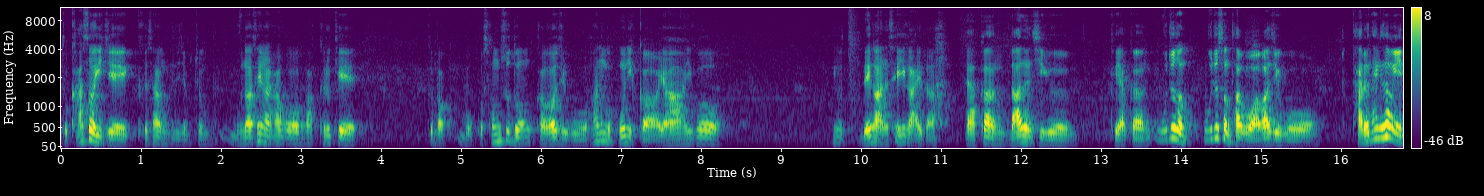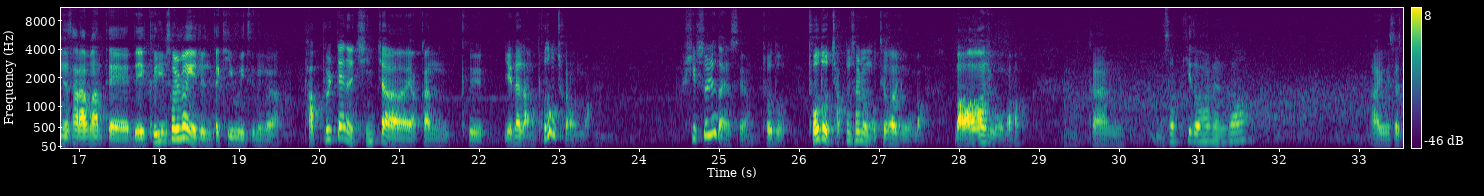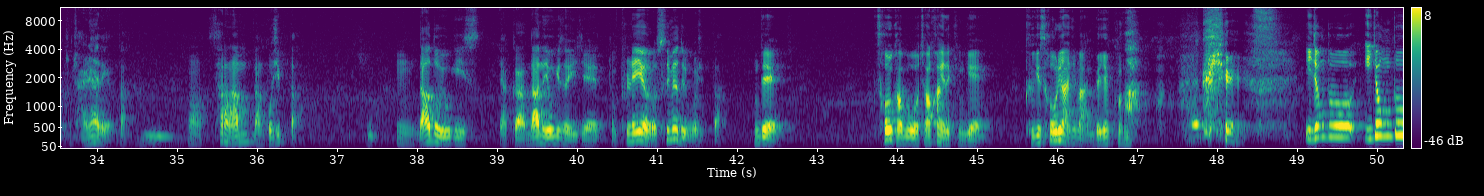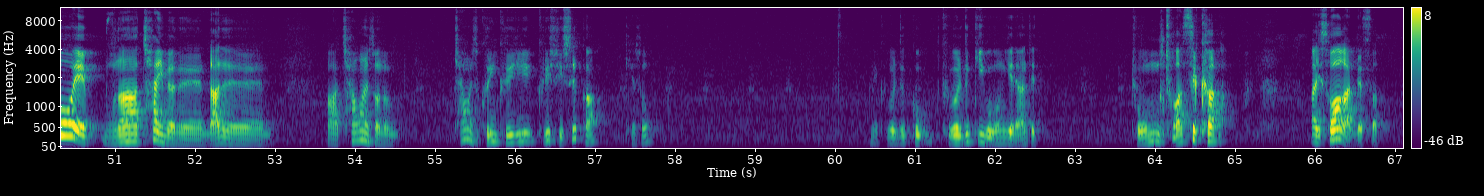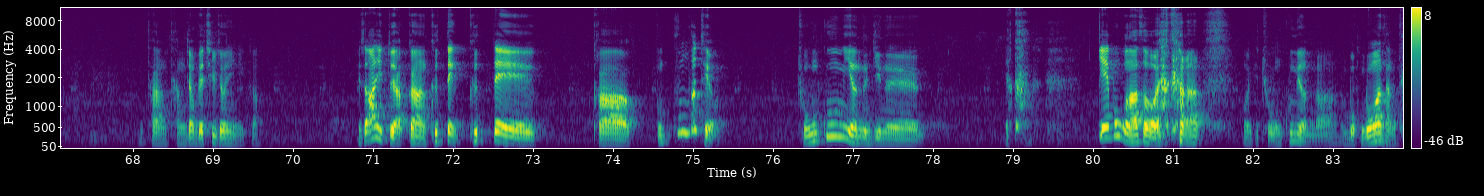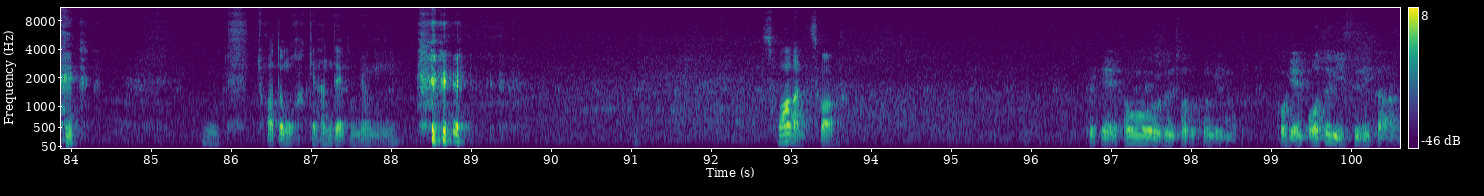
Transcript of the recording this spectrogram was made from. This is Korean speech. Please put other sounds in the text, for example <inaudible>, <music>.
또 가서 이제 그 사람들이 좀 문화생활 하고 막 그렇게 그 막 뭐고 성수동 가가지고 하는 거 보니까 야 이거 이거 내가 아는 세계가 아니다. 약간 나는 지금 그 약간 우주선 우주선 타고 와가지고 다른 행성에 있는 사람한테 내 그림 설명해 준다 기분이 드는 거야. 바쁠 때는 진짜 약간 그 옛날 남포동처럼 막 휩쓸려 다녔어요. 저도 저도 작품 설명 못 해가지고 막 나와가지고 막 약간 무섭기도 하면서 아 여기서 좀 잘해야 되겠다. 음, 어 살아남 남고 싶다. 그렇죠. 음 나도 여기 스- 약간 나는 여기서 이제 좀 플레이어로 스며들고 싶다. 근데 서울 가보고 정확하게 느낀 게 그게 서울이 아니면 안 되겠구나. <laughs> 그게 이 정도 이 정도의 문화 차이면은 나는 아 창원에서는 창원에서 그림 그리, 그릴 수 있을까 계속? 근데 그걸 느끼고 그걸 느끼고 온 게 나한테 좋은 <laughs> 좋았을까? 아직 소화가 안 됐어. 당 당장 며칠 전이니까. 그래서 아직도 약간 그때 그때가 좀 꿈 같아요. 좋은 꿈이었는지는 약간 <laughs> 깨보고 나서 약간 어, 이게 좋은 꿈이었나 몽롱한 상태. 음, 좋았던 것 같긴 한데 분명히 <laughs> 소화가 안돼 소화가. 그게 서울은 저도 그런 게 있는 것 같아요. 거기에 뭐든 있으니까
